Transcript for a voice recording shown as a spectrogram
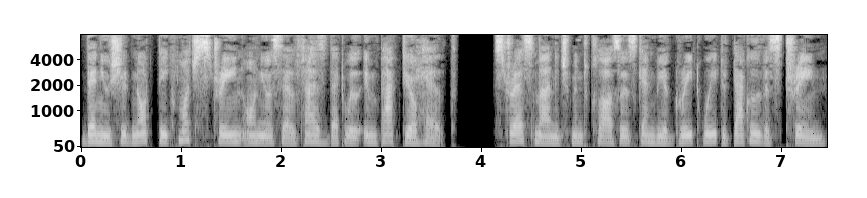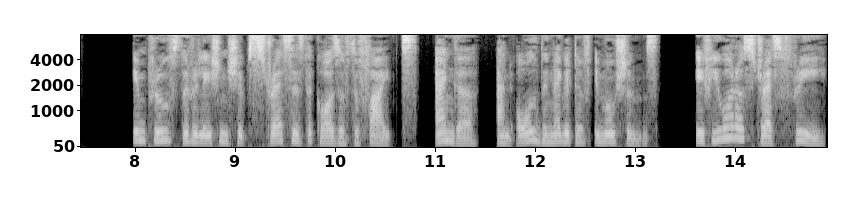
then you should not take much strain on yourself as that will impact your health. Stress management classes can be a great way to tackle the strain. Improves the relationship stress is the cause of the fights, anger, and all the negative emotions. If you are a stress-free,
